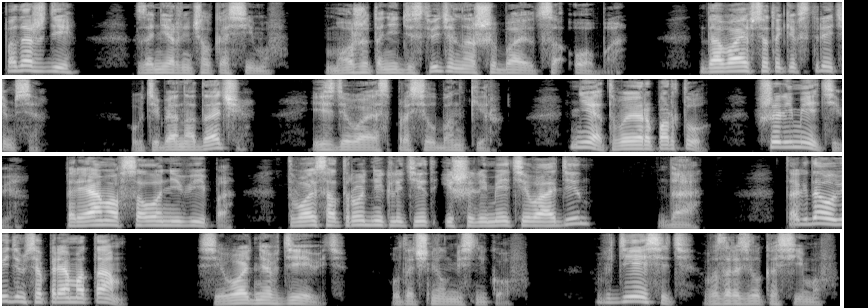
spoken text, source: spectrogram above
Подожди, занервничал Касимов. Может, они действительно ошибаются оба. Давай все-таки встретимся. У тебя на даче? Издеваясь, спросил банкир. Нет, в аэропорту. В Шереметьеве. Прямо в салоне ВИПа. Твой сотрудник летит из Шереметьева один? Да. Тогда увидимся прямо там. Сегодня в девять, уточнил Мясников. В десять, возразил Касимов.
